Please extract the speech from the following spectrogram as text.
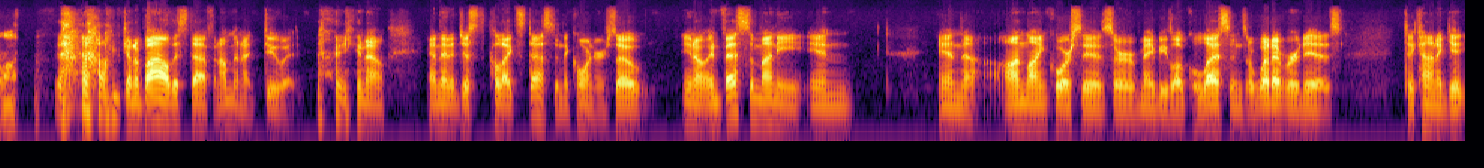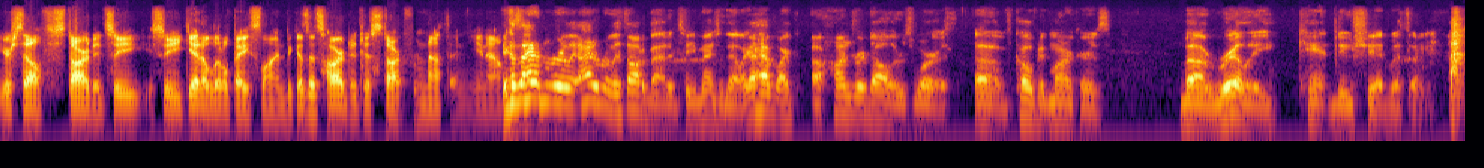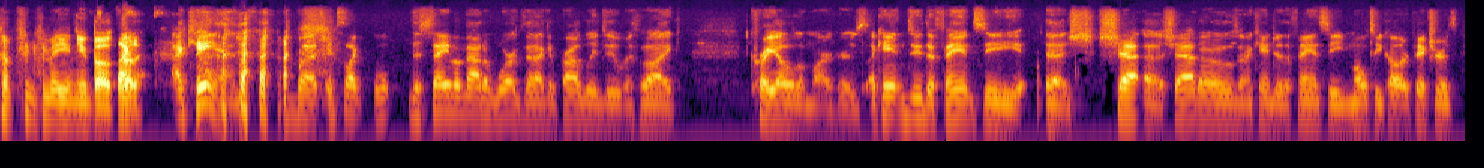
i'm going to buy all this stuff and i'm going to do it you know and then it just collects dust in the corner so you know invest some money in in uh, online courses or maybe local lessons or whatever it is to kind of get yourself started so you so you get a little baseline because it's hard to just start from nothing you know because I hadn't really, I hadn't really thought about it until you mentioned that. Like I have like a hundred dollars worth of Copic markers, but I really can't do shit with them. me and you both Like, brother I can, but it's like the same amount of work that I could probably do with like Crayola markers. I can't do the fancy uh, sh- uh, shadows, and I can't do the fancy multicolored pictures.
